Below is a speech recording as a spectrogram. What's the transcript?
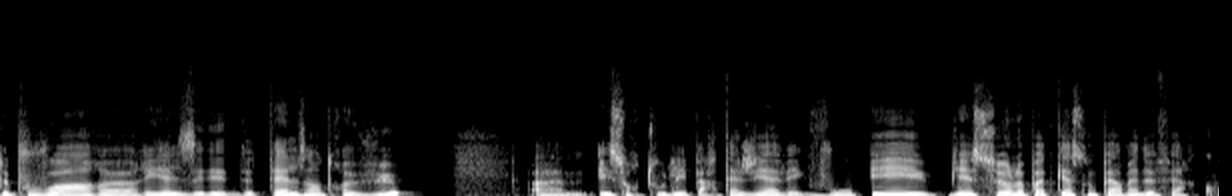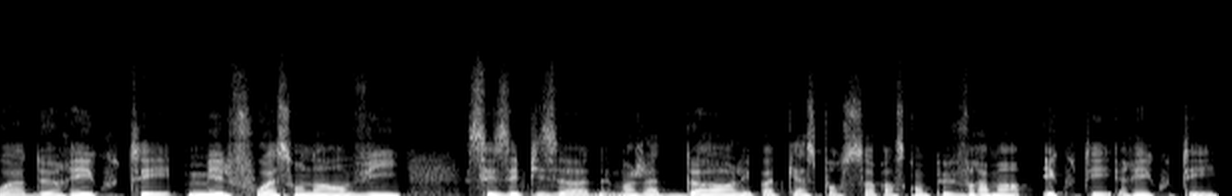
de pouvoir euh, réaliser de, telles entrevues. Euh, et surtout de les partager avec vous. Et bien sûr, le podcast nous permet de faire quoi? De réécouter mille fois son envie, ces épisodes. Moi, j'adore les podcasts pour ça parce qu'on peut vraiment écouter, réécouter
